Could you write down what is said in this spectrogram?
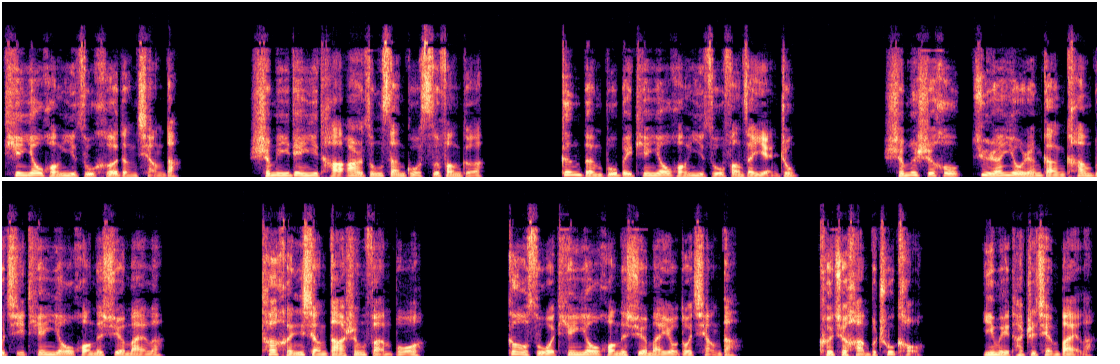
天妖皇一族何等强大！什么一殿一塔二宗三谷四方阁，根本不被天妖皇一族放在眼中。什么时候居然有人敢看不起天妖皇的血脉了？他很想大声反驳，告诉我天妖皇的血脉有多强大，可却喊不出口，因为他之前败了。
